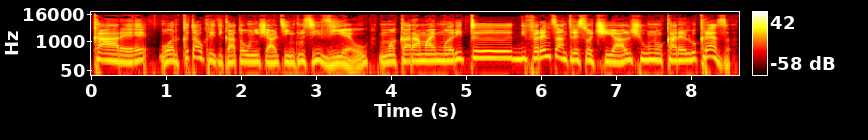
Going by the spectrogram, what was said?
care, oricât au criticat-o unii și alții, inclusiv eu, măcar a mai mărit uh, diferența între social și unul care lucrează.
